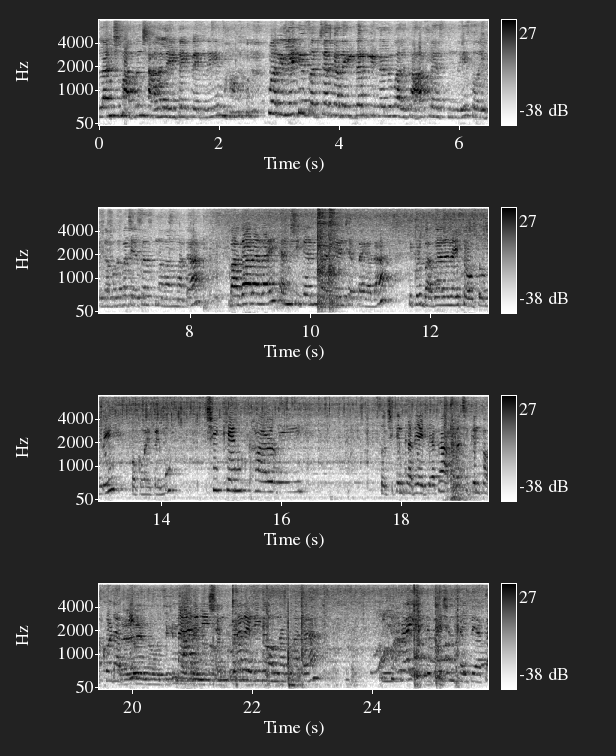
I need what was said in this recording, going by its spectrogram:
లంచ్ మాత్రం చాలా లేట్ అయిపోయింది. మా- మా రిలేటివ్స్ వచ్చారు కదా ఇద్దరు పిల్లలు వాళ్ళకి ఆకలి వేస్తుంది. సో ఇది గబగబా చేసేస్తున్నాను అనమాట bagara rice and chicken curry అని చెప్పాయి కదా. ఇప్పుడు బగారా రైస్ అవుతుంది. ఒకవైపు ఏమో chicken curry. So chicken curry అయిపోయాక అక్కడ చికెన్ పకోడాకి మ్యారినేషన్ కూడా రెడీగా ఉందన్నమాట. డెకరేషన్స్ అయిపోయాక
